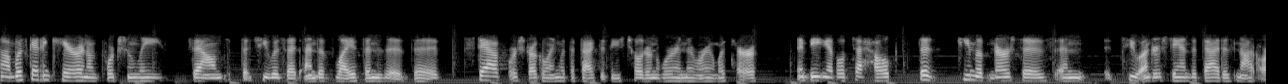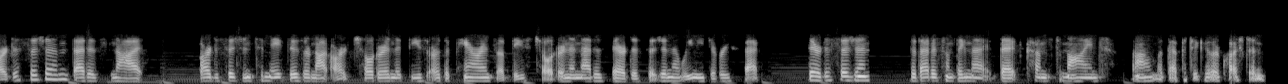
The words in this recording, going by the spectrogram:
um, was getting care, and unfortunately found that she was at end of life, and the, the staff were struggling with the fact that these children were in the room with her, and being able to help the team of nurses and to understand that that is not our decision, that is not our decision to make. Those are not our children, that these are the parents of these children, and that is their decision, and we need to respect their decision. So that is something that that comes to mind um, with that particular question.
